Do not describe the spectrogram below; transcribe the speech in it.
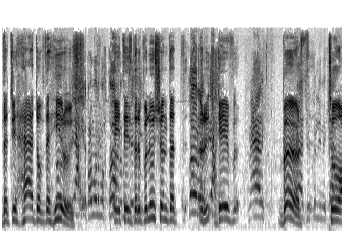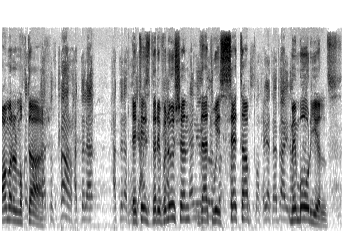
the jihad of the heroes. It is the revolution that re- gave birth to Omar al-Mukhtar. It is the revolution that we set up memorials.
